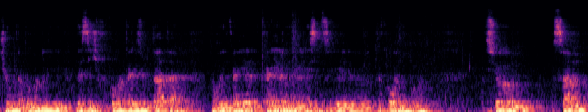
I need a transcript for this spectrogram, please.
чем-то помогли достичь какого-то результата по моей карьер, карьерной лестнице, такого не было. Все сам,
